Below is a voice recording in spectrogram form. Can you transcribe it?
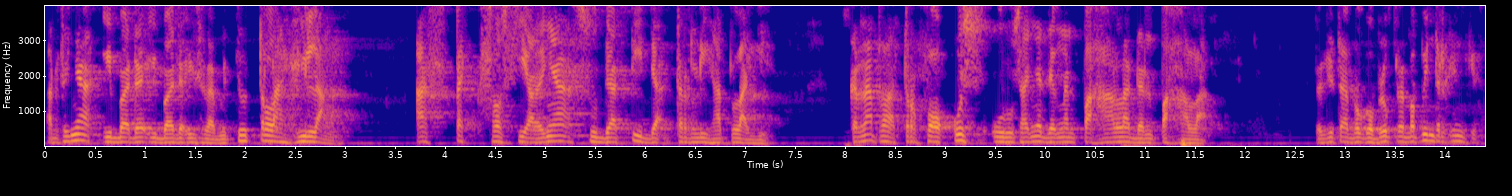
artinya ibadah-ibadah Islam itu telah hilang. Aspek sosialnya sudah tidak terlihat lagi Kenapa? Terfokus urusannya dengan pahala dan pahala. Jadi tambah goblok tambah pinter kincir.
